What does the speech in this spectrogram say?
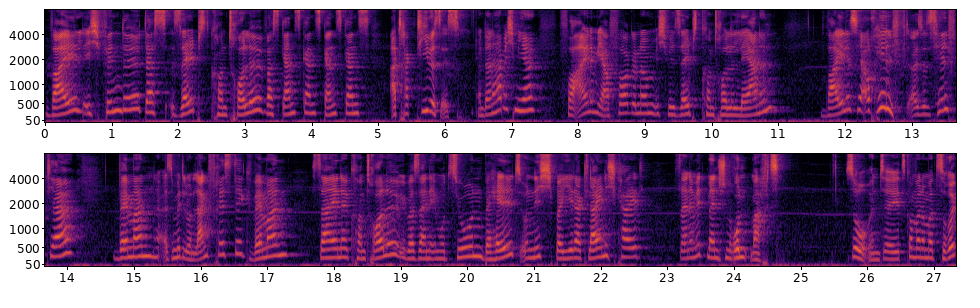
weil ich finde, dass Selbstkontrolle was ganz, ganz, ganz, ganz Attraktives ist. Und dann habe ich mir vor einem Jahr vorgenommen, ich will Selbstkontrolle lernen weil es ja auch hilft. Also es hilft ja, wenn man, also mittel- und langfristig, wenn man seine Kontrolle über seine Emotionen behält und nicht bei jeder Kleinigkeit seine Mitmenschen rund macht. So, und äh, jetzt kommen wir nochmal zurück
